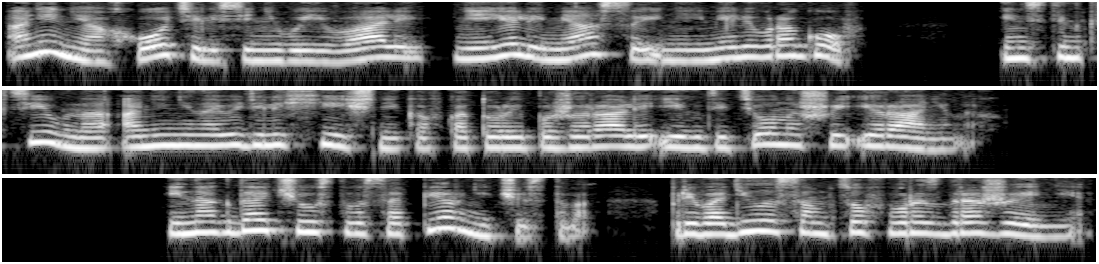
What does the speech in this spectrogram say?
Они не охотились и не воевали, не ели мясо и не имели врагов. Инстинктивно они ненавидели хищников, которые пожирали их детенышей и раненых. Иногда чувство соперничества приводило самцов в раздражение,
